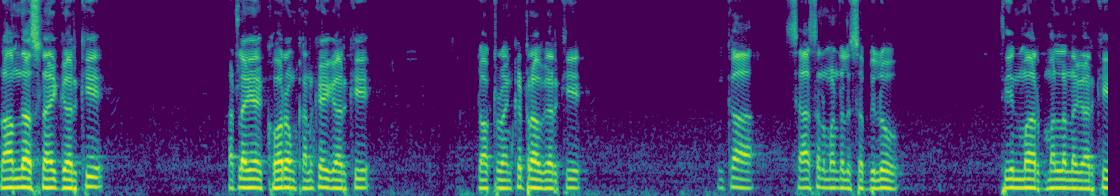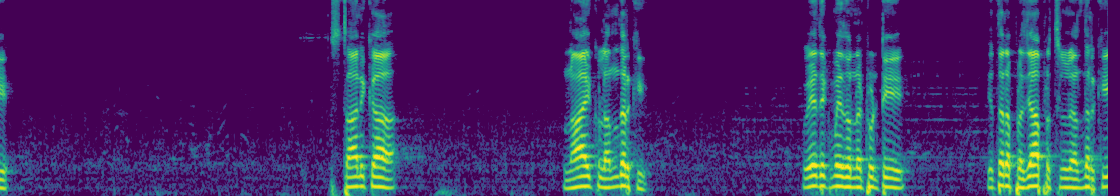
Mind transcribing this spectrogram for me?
రామ్దాస్ నాయక్ గారికి అట్లాగే కోరం కనకయ్య గారికి డాక్టర్ వెంకట్రావు గారికి ఇంకా శాసన మండలి సభ్యులు తీన్మార్ మల్లన్న గారికి స్థానిక నాయకులందరికీ వేదిక మీద ఉన్నటువంటి ఇతర ప్రజాప్రతినిధులందరికీ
